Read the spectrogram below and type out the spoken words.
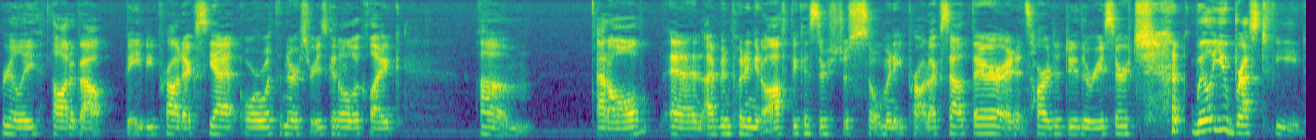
really thought about baby products yet or what the nursery is going to look like um, at all. And I've been putting it off because there's just so many products out there and it's hard to do the research. Will you breastfeed?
